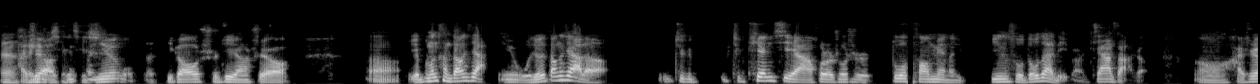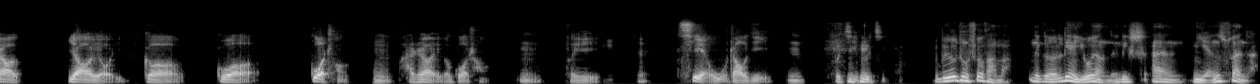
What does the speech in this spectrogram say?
嗯，还是要因为我们的提高实际上是要，呃，也不能看当下，因为我觉得当下的这个这个天气啊，或者说是多方面的因素都在里边夹杂着，嗯，还是要要有一个过过程，嗯，还是要有一个过程，嗯，所以切勿着急，嗯，不急不急。你不有种说法吗？那个练有氧能力是按年算的。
